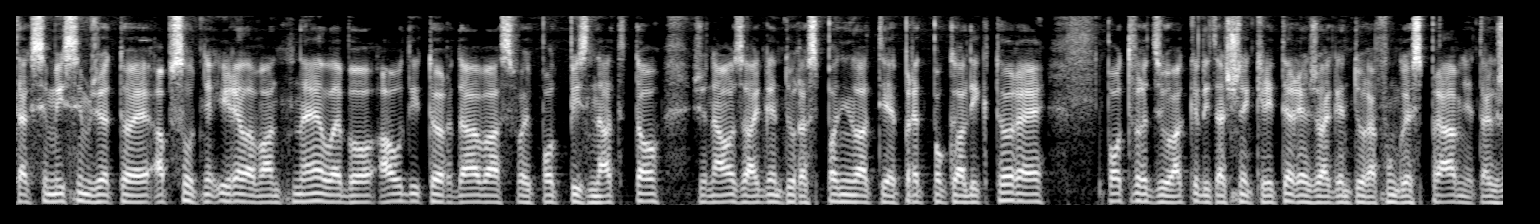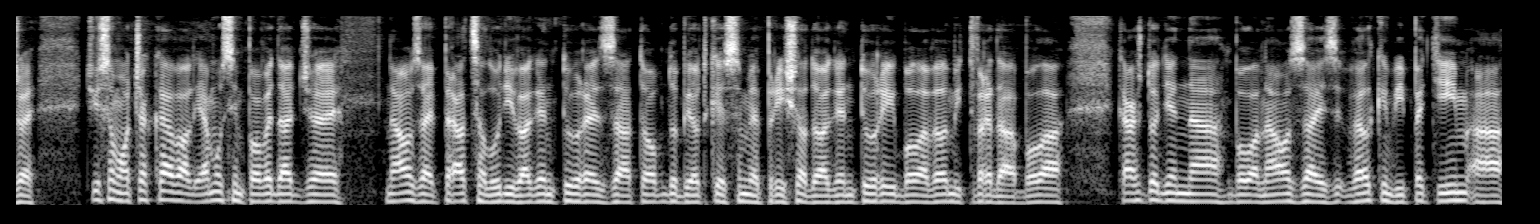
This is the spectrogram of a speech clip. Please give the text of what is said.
tak si myslím, že to je absolútne irrelevantné, lebo auditor dáva svoj podpis nad to, že naozaj agentúra splnila tie predpoklady, ktoré potvrdzujú akreditačné kritéria, že agentúra funguje správne. Takže či som očakával, ja musím povedať, že naozaj práca ľudí v agentúre za to obdobie, odkedy som ja prišiel do agentúry, bola veľmi tvrdá. Bola každodenná, bola naozaj s veľkým vypetím a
